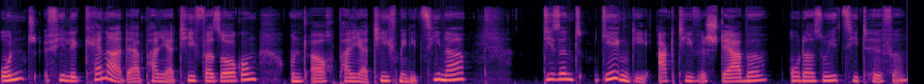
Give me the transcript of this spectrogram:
Und viele Kenner der Palliativversorgung und auch Palliativmediziner, die sind gegen die aktive Sterbe- oder Suizidhilfe.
